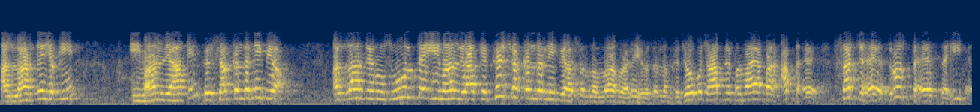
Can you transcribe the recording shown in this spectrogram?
اللہ کے یقین، ایمان لیا کے پھر شک اندر نہیں پیا۔ اللہ کے رسول تے ایمان لیا کے پھر شک اندر نہیں پیا، صلی اللہ علیہ وسلم کے جو کچھ آپ نے فرمایا پر حق ہے، سچ ہے، درست ہے، صحیح ہے۔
